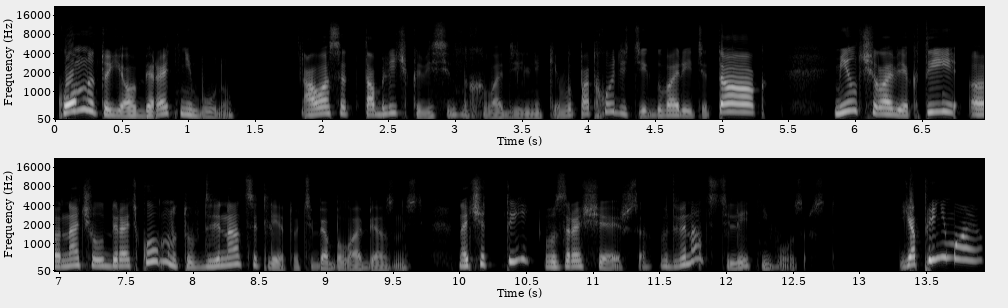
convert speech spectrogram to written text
комнату я убирать не буду. А у вас эта табличка висит на холодильнике. Вы подходите и говорите, так, мил человек, ты э, начал убирать комнату в 12 лет, у тебя была обязанность. Значит, ты возвращаешься в 12-летний возраст. Я принимаю,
